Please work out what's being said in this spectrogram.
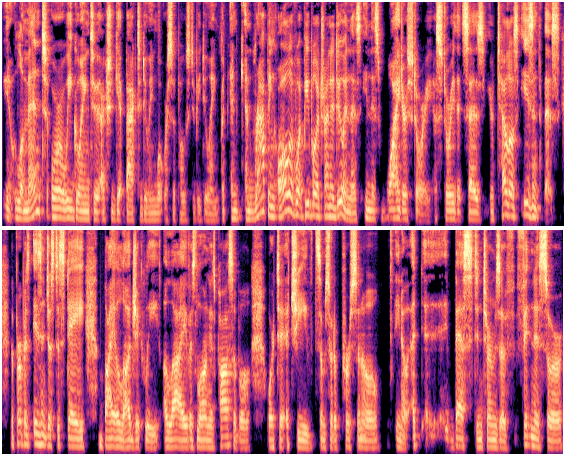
you know lament or are we going to actually get back to doing what we're supposed to be doing? But and and wrapping all of what people are trying to do in this in this wider story a story that says your telos isn't this. The purpose isn't just to stay biologically alive as long as possible or to achieve some sort of personal you know uh, best in terms of fitness or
